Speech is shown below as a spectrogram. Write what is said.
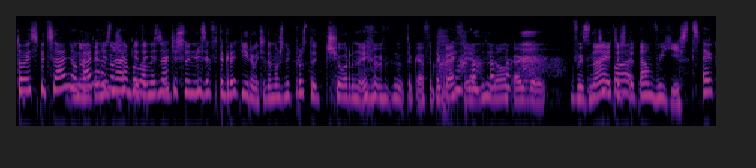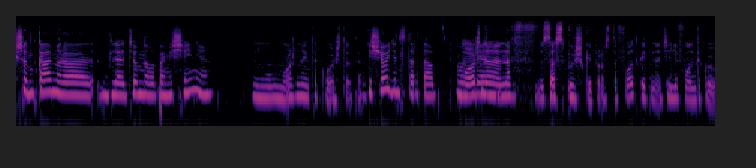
То есть специальную Но камеру нужно зна- было Это не значит, что нельзя фотографировать. Это может быть просто черная, ну, такая фотография, но как бы вы знаете, типа что там вы есть. Экшн-камера для темного помещения. Ну, можно и такое что-то. Еще один стартап. Можно на, со вспышкой просто фоткать на телефон. Такой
